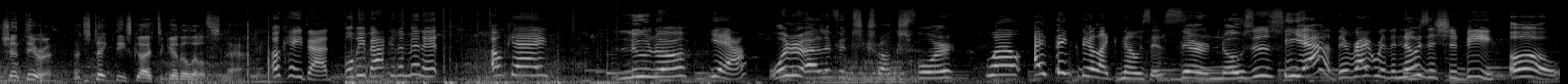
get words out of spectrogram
Shanthira, let's take these guys to get a little snack. Okay, Dad. We'll be back in a minute. Okay. Luna? Yeah? What are elephants' trunks for? Well, I think they're like noses. They're noses? Yeah, they're right where the noses should be. Oh,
